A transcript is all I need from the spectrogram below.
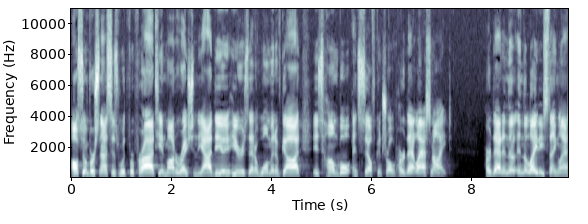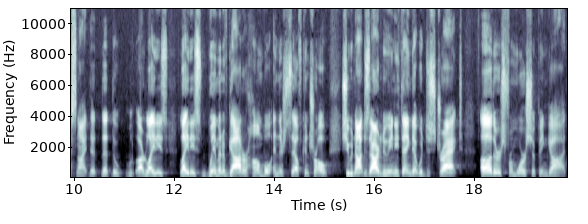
Also in verse nine it says with propriety and moderation. The idea here is that a woman of God is humble and self-controlled. Heard that last night. Heard that in the, in the ladies' thing last night that, that the, our ladies, ladies, women of God are humble and they're self controlled. She would not desire to do anything that would distract others from worshiping God.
